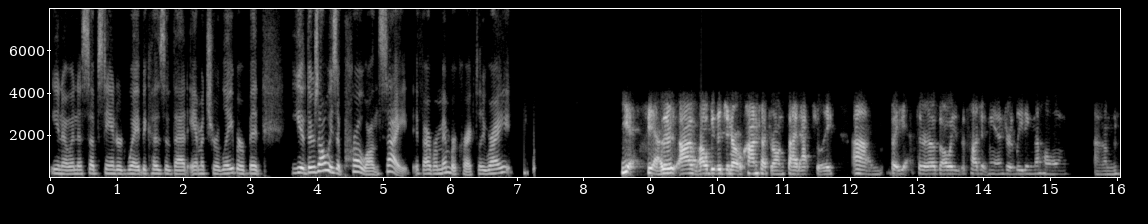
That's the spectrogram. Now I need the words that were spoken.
you know, in a substandard way because of that amateur labor. But yeah, there's always a pro on site, if I remember correctly, right? Yes, yeah. There, I'll be the general contractor on site actually. Um, but yes, there is always a project manager leading the home. Um,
